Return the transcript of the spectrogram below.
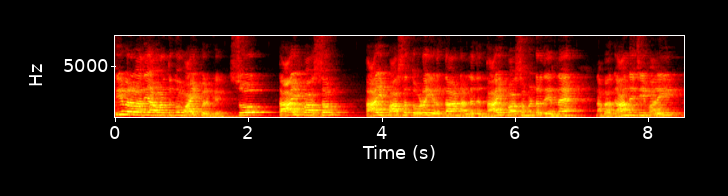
தீவிரவாதி ஆகிறதுக்கும் வாய்ப்பு இருக்கு. ஸோ தாய் பாசம் தாய் பாசத்தோடு இருந்தால் நல்லது. தாய் பாசம்ன்றது என்ன? நம்ம காந்திஜி மாதிரி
